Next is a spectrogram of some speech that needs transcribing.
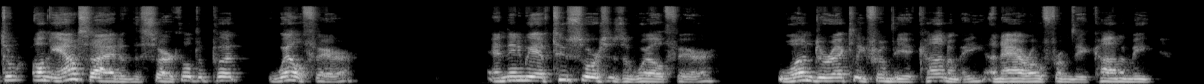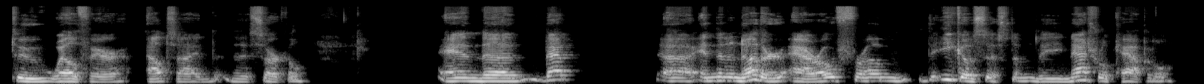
to, on the outside of the circle to put welfare. And then we have two sources of welfare one directly from the economy, an arrow from the economy to welfare outside the circle. And uh, that uh, and then another arrow from the ecosystem, the natural capital,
